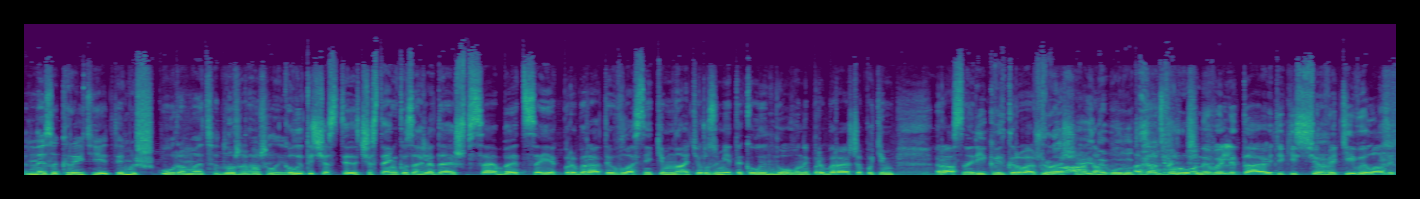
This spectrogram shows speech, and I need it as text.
Не закриті тими шкурами. Це дуже Ну, так. важливо. Коли ти часте- частенько заглядаєш в себе, це як прибирати в власній кімнаті. Розумієте, коли довго не прибираєш, а потім раз на рік відкриваєш, Краще «Уа, і там- не буду». а там ворони вилітають, якісь черв'яки вилазять.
